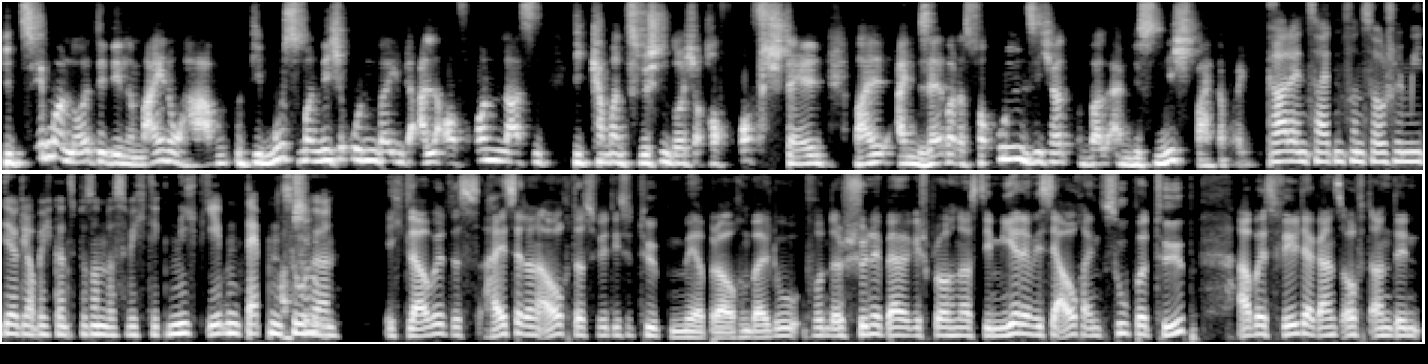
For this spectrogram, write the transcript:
gibt es immer Leute, die eine Meinung haben und die muss man nicht unbedingt alle auf On lassen. Die kann man zwischendurch auch auf Off stellen, weil einem selber das verunsichert und weil einem das nicht weiterbringt. Gerade in Zeiten von Social Media, glaube ich, ganz besonders wichtig, nicht jedem Deppen Absolut. zuhören. Ich glaube, das heißt ja dann auch, dass wir diese Typen mehr brauchen, weil du von der Schöneberger gesprochen hast. Die Miriam ist ja auch ein super Typ, aber es fehlt ja ganz oft an den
